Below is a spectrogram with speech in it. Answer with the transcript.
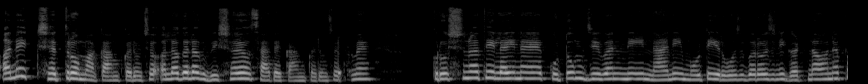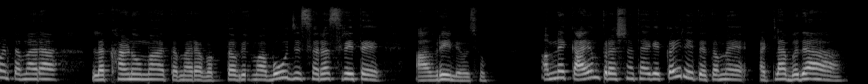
અનેક ક્ષેત્રોમાં કામ કર્યું છે. અલગ અલગ વિષયો સાથે કામ કર્યું છે. તમે કૃષ્ણથી લઈને કુટુંબ જીવનની નાની મોટી રોજબરોજની ઘટનાઓને પણ તમારા લખાણોમાં, તમારા વક્તવ્યમાં બહુ જ સરસ રીતે આવરી લ્યો છો. અમને કાયમ પ્રશ્ન થાય કે કઈ રીતે તમે આટલા બધા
